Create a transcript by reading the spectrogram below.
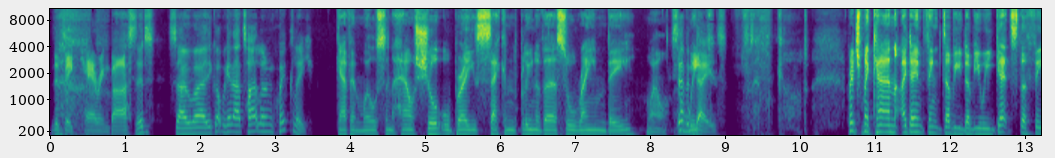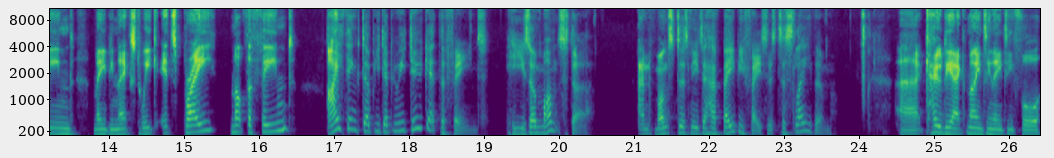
The big caring bastard. So uh, you got to get that title on him quickly. Gavin Wilson, how short will Bray's second Blue Universal reign be? Well, Seven days. God. Rich McCann, I don't think WWE gets the Fiend maybe next week. It's Bray, not the Fiend. I think WWE do get the Fiend. He's a monster, and monsters need to have baby faces to slay them. Uh, Kodiak 1984.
